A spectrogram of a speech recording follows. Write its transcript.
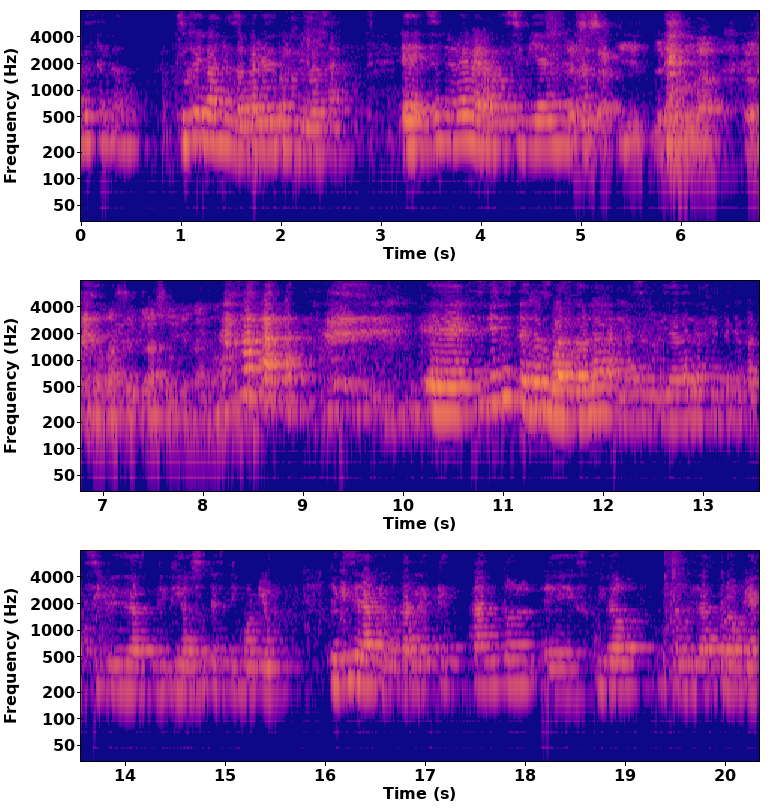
De este lado. Suja Ibáñez del periódico Universal. Eh, señora Everardo, si bien... ¿Qué haces aquí? Le puedo dar la última masterclass hoy en la noche. eh, si bien usted resguardó la, la, seguridad de la gente que participó y dio, dio su testimonio, yo quisiera preguntarle qué tanto eh, cuidó la seguridad propia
